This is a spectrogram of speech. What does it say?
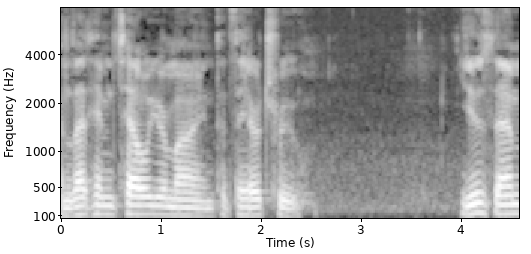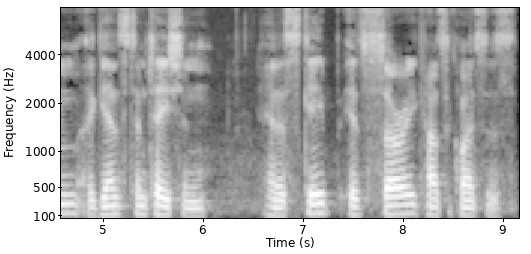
and let him tell your mind that they are true. Use them against temptation and escape its sorry consequences.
